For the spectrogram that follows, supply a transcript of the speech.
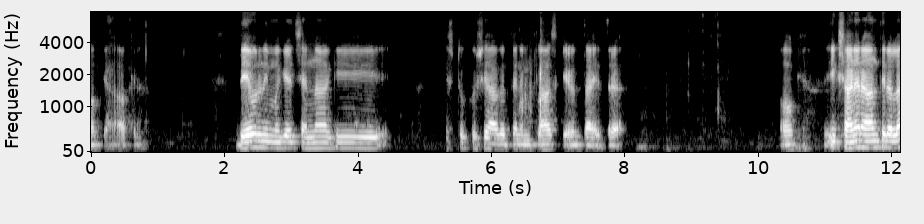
ಓಕೆ ಓಕೆ ದೇವರು ನಿಮಗೆ ಚೆನ್ನಾಗಿ ಎಷ್ಟು ಖುಷಿ ಆಗುತ್ತೆ ನಿಮ್ ಕ್ಲಾಸ್ ಕೇಳ್ತಾ ಇದ್ರೆ. ಓಕೆ ಈಗ ಶಾಣೆರ ಅಂತಿರಲ್ಲ?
